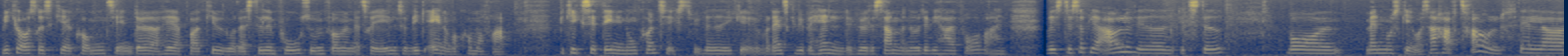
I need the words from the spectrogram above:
Vi kan også risikere at komme til en dør her på arkivet, hvor der er stillet en pose udenfor med materiale, så vi ikke aner, hvor kommer fra. Vi kan ikke sætte det ind i nogen kontekst. Vi ved ikke, øh, hvordan skal vi behandle det, hører det sammen med noget af det, vi har i forvejen. Hvis det så bliver afleveret et sted, hvor man måske også har haft travlt, eller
